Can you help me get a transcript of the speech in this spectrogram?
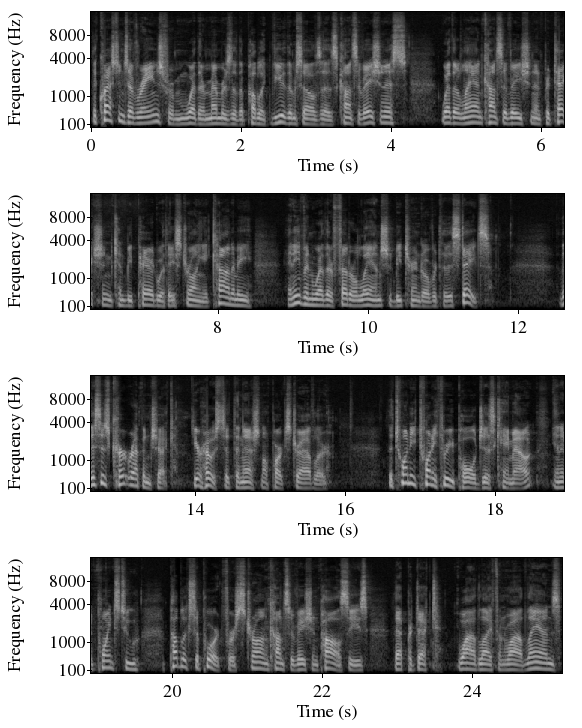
the questions have ranged from whether members of the public view themselves as conservationists, whether land conservation and protection can be paired with a strong economy, and even whether federal land should be turned over to the states. This is Kurt Repanshek, your host at the National Parks Traveler. The 2023 poll just came out, and it points to public support for strong conservation policies that protect wildlife and wild lands,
